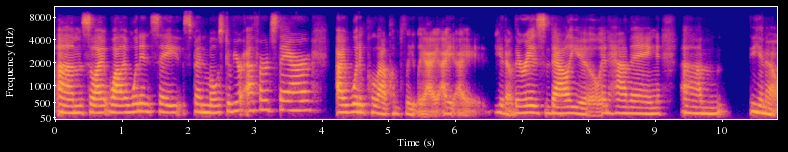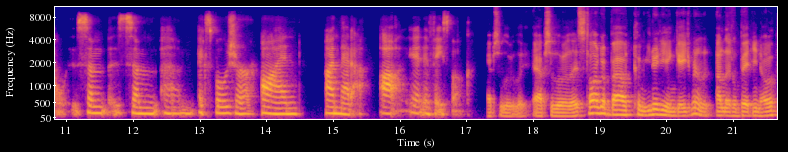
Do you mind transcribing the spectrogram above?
Um, so I while I wouldn't say spend most of your efforts there, I wouldn't pull out completely. I I, I you know, there is value in having um, you know, some some um exposure on on Meta uh, in, in Facebook. Absolutely. Absolutely. Let's talk about community engagement a little bit. You know,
